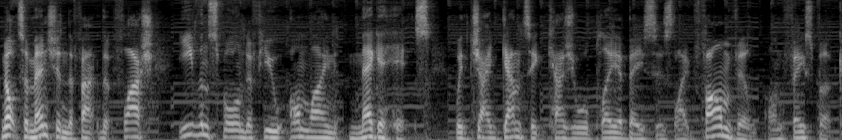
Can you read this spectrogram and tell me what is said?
Not to mention the fact that Flash even spawned a few online mega hits with gigantic casual player bases like Farmville on Facebook.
